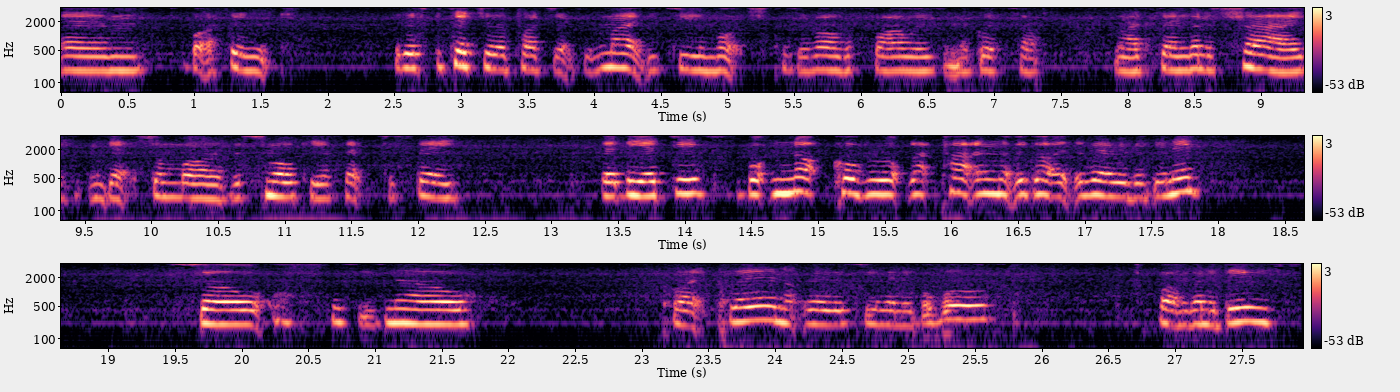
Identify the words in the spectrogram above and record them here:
um, but I think for this particular project it might be too much because of all the flowers and the glitter. Like I say I'm going to try and get some more of the smoky effect to stay. At the edges but not cover up that pattern that we got at the very beginning. So this is now quite clear not really too many bubbles. What I'm going to do is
